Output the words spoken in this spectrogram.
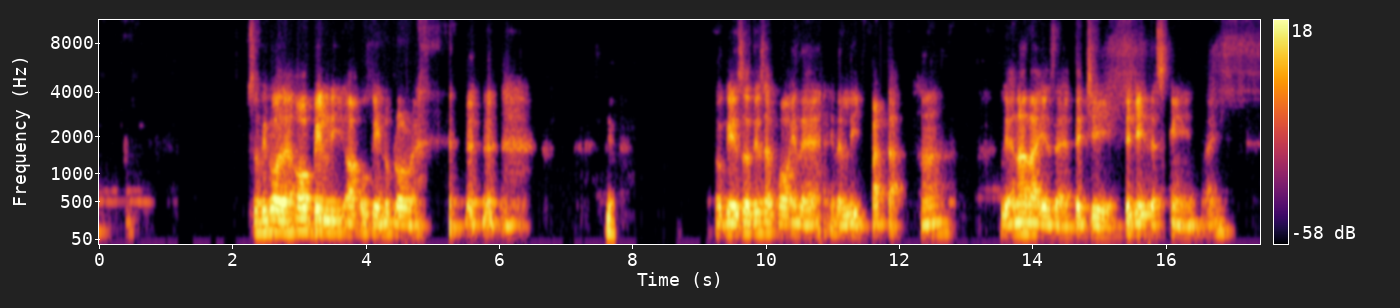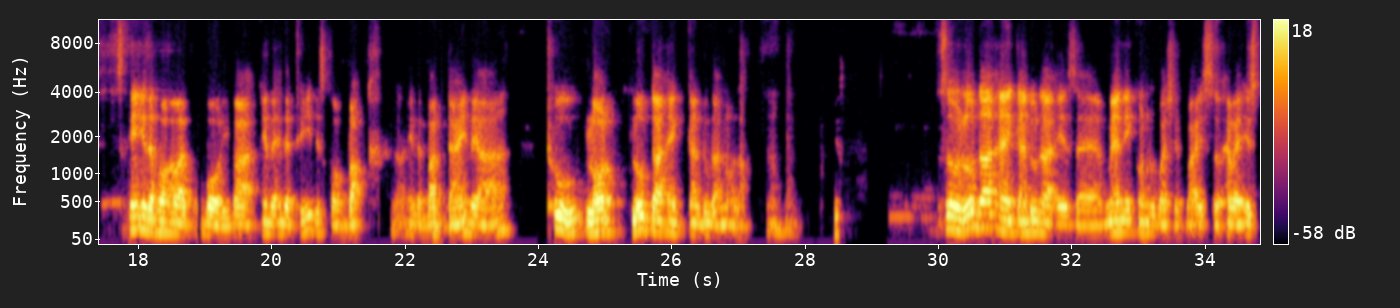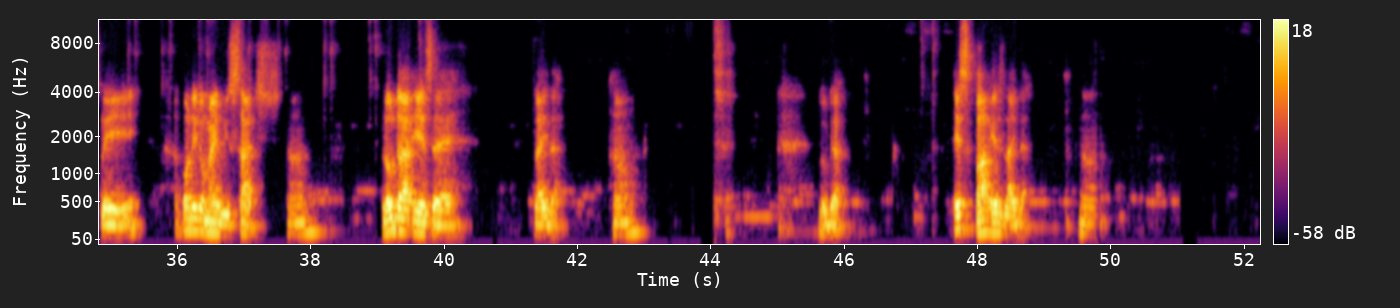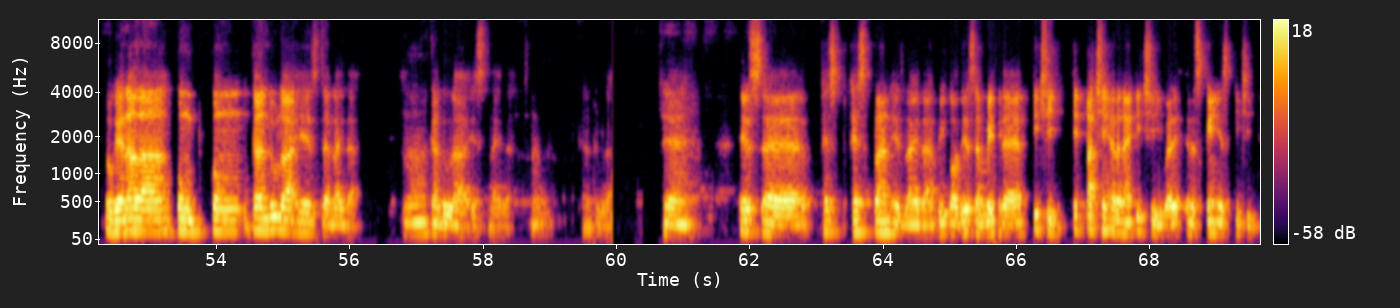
So because all big leaf are okay, no problem. Okay, so this is for in the in the leaf, pata. Huh? Okay, another is a teji. Teji is the skin, right? Skin is for our body, but in the in the tree, this is called bark. Uh, in the bark there are two Lord Loda and Kandula not allowed. No? Yes. So Loda and Kandula is uh, many controversial wise. So I will explain according to my research. Uh, Loda is uh, like that. No? Loda. His part is like that. No? Okay, another kung, kung, kandula is like that. Uh, kandula is like that. Uh, kandula. Yeah. His, uh, his, plant is like that because this uh, made that itchy. It touching other the time itchy, but the skin is itchy.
